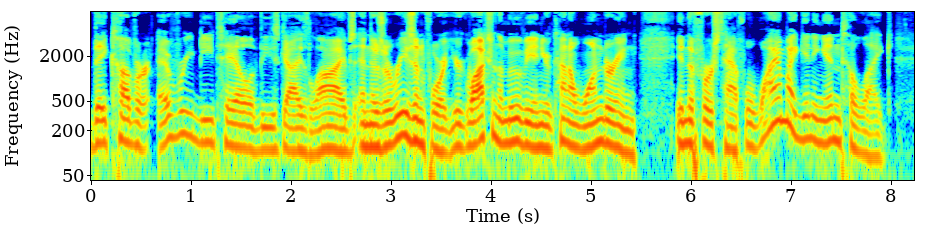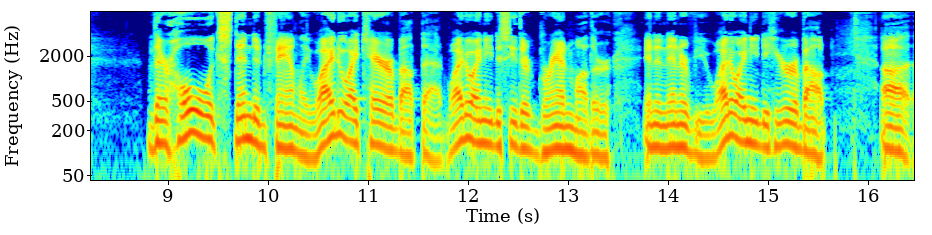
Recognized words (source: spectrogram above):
they cover every detail of these guys' lives, and there's a reason for it. You're watching the movie and you're kind of wondering in the first half, well, why am I getting into like their whole extended family? Why do I care about that? Why do I need to see their grandmother in an interview? Why do I need to hear about, uh,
